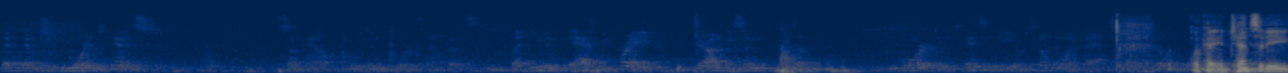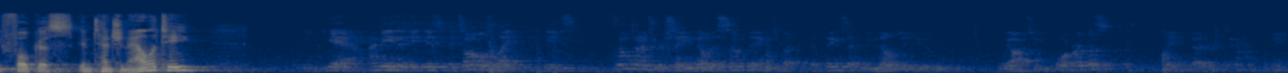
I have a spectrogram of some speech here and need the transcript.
that, that we should be more intense somehow? I'm losing the words now, but, but even as we pray, there ought to be some, some more intensity or something like that. Okay, intensity, focus, intentionality. Yeah, I mean, it, it's, it's almost like it's sometimes you're saying no to some things, but the things that we know to do, we ought to. Or, or let's, let's take a better example for me.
